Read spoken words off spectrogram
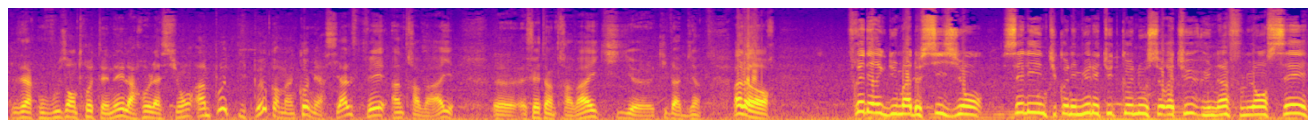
C'est-à-dire que vous entretenez la relation un petit peu comme un commercial fait un travail, euh, un travail qui, euh, qui va bien. Alors, Frédéric Dumas de Cision. Céline, tu connais mieux l'étude que nous. Serais-tu une influencée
